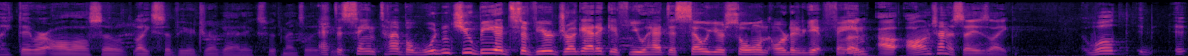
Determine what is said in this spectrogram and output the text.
like they were all also like severe drug addicts with mental issues. at the same time? But wouldn't you be a severe drug addict if you had to sell your soul in order to get fame? Look, all, all I'm trying to say is like, well, it- it-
